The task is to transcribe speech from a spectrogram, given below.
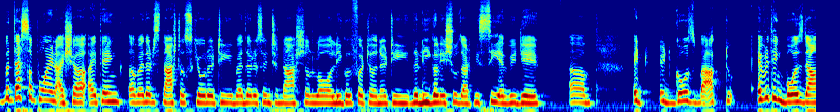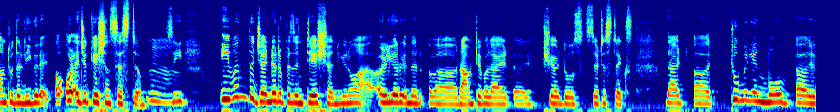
but that's the point, Aisha. I think uh, whether it's national security, whether it's international law, legal fraternity, the legal issues that we see every day, um, it it goes back to everything boils down to the legal or, education system. Hmm. See, even the gender representation. You know, uh, earlier in the uh, roundtable, I uh, shared those statistics that uh, two million more uh,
